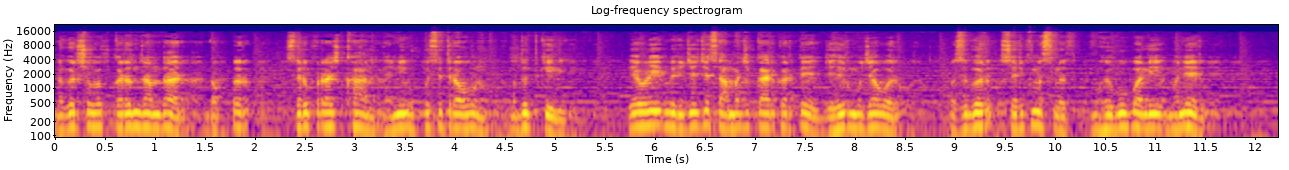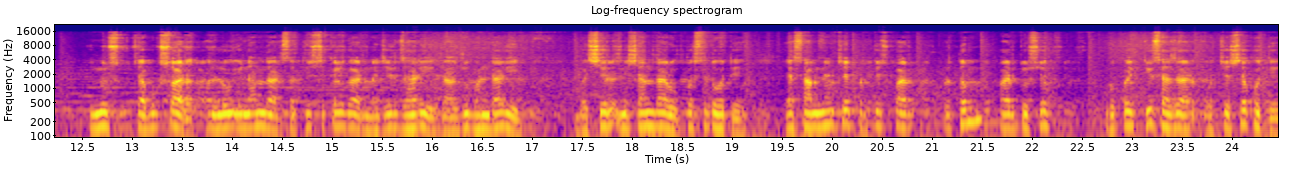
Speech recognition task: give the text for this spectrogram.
नगरसेवक करण जामदार डॉक्टर सरफराज खान यांनी उपस्थित राहून मदत केली. यावेळी मिरजेचे सामाजिक कार्यकर्ते जहीर मुजावर असगर शरीक मसलत महबूब अली मनेर युनुस चाबुकस्वार अल्लू इनामदार सतीश शिकलगार नजीर झारी राजू भंडारी बशीर निशानदार उपस्थित होते. या सामन्यांचे प्रतिस्पार प्रथम पारितोषिक रुपये तीस हजार व चषक होते.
